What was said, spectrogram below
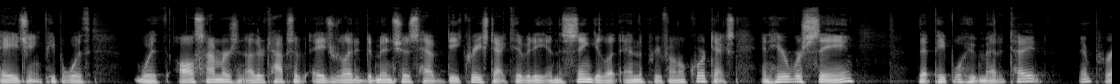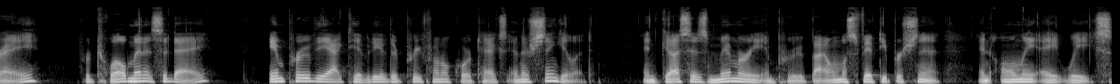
aging. People with with Alzheimer's and other types of age related dementias have decreased activity in the cingulate and the prefrontal cortex. And here we're seeing that people who meditate and pray for 12 minutes a day improve the activity of their prefrontal cortex and their cingulate. And Gus's memory improved by almost 50% in only eight weeks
